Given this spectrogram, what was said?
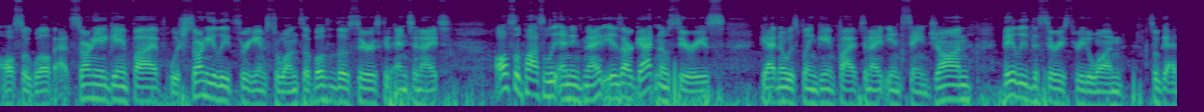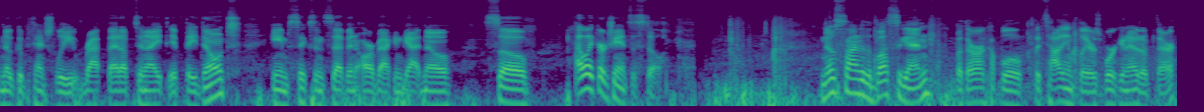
Also Guelph at Sarnia Game 5, which Sarnia leads three games to one. So both of those series could end tonight. Also possibly ending tonight is our Gatineau series. Gatineau is playing Game 5 tonight in St. John. They lead the series 3 to 1. So Gatineau could potentially wrap that up tonight. If they don't, Game 6 and 7 are back in Gatineau. So I like our chances still. No sign of the bus again, but there are a couple of battalion players working out up there.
